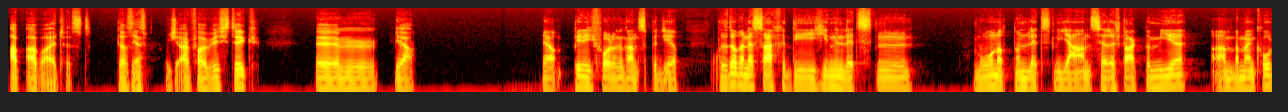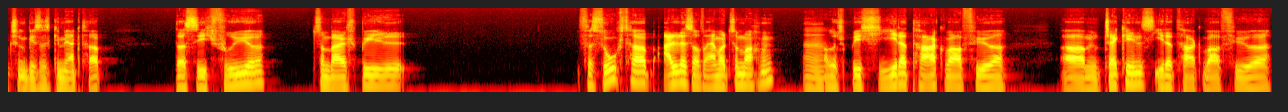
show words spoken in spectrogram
abarbeitest. Das ja. ist für mich einfach wichtig. Ähm, ja. Ja, bin ich voll und ganz bei dir. Das ist auch eine Sache, die ich in den letzten Monaten und letzten Jahren sehr, sehr stark bei mir, ähm, bei meinem Coaching-Business gemerkt habe, dass ich früher zum Beispiel versucht habe, alles auf einmal zu machen. Mhm. Also sprich, jeder Tag war für ähm, Check-ins, jeder Tag war für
